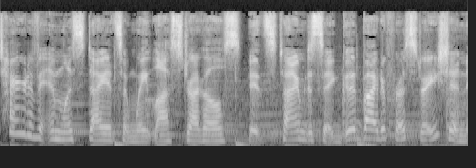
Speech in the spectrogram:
Tired of endless diets and weight loss struggles? It's time to say goodbye to frustration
